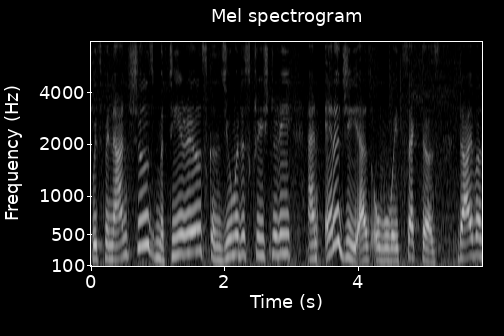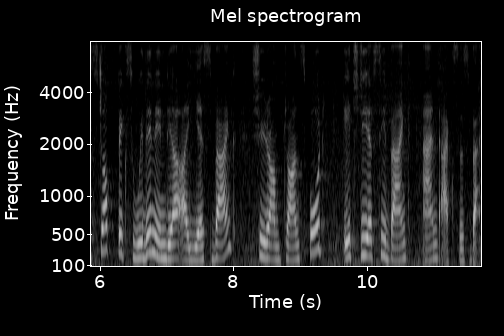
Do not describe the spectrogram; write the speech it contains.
with financials, materials, consumer discretionary, and energy as overweight sectors. Daiwa's top picks within India are Yes Bank, Shriram Transport, HDFC Bank, and Axis Bank.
